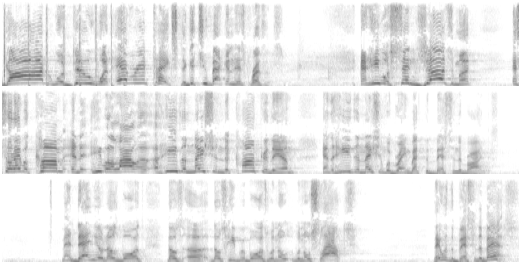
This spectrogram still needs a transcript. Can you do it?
God will do whatever it takes to get you back in His presence. And He will send judgment, and so they would come and He will allow a, a heathen nation to conquer them and the heathen nation would bring back the best and the brightest. Man, Daniel those boys, those, uh, those Hebrew boys were no, were no slouch. They were the best of the best.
